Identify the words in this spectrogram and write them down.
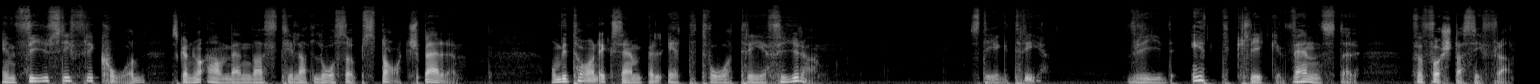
En fyrsiffrig kod ska nu användas till att låsa upp startspärren. Om vi tar exempel 1, 2, 3, 4. Steg 3. Vrid ett klick vänster för första siffran.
